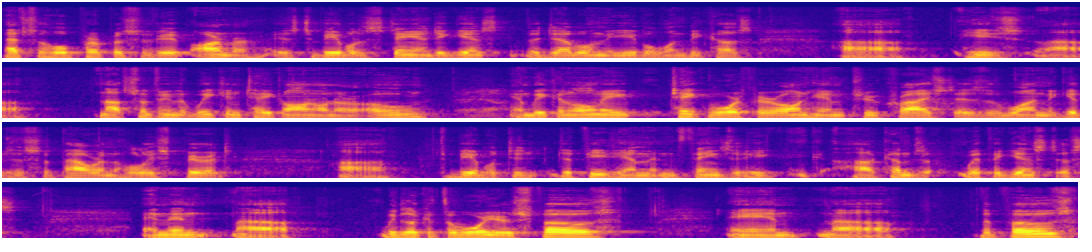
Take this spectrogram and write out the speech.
That's the whole purpose of the armor, is to be able to stand against the devil and the evil one because uh, he's uh, not something that we can take on on our own and we can only take warfare on him through Christ as the one that gives us the power and the Holy Spirit uh, to be able to defeat him and the things that he uh, comes with against us. And then uh, we look at the warrior's foes, and uh, the foes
